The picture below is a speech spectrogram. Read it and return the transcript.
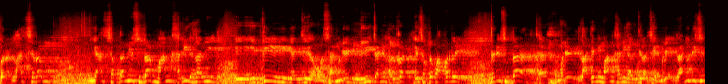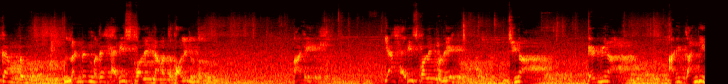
बरं लाज शरम या शब्दांनी सुद्धा मान खाली घालावी इतकी यांची अवस्था आहे. म्हणजे नीच आणि हलकट हे शब्द वापरले तरी सुद्धा म्हणजे लाजेने मान खाली घालतील अशी आहे. म्हणजे राजू दीक्षित काय म्हणतो? लंडनमध्ये हॅरिस कॉलेज नावाचं कॉलेज होतं. आहे. या हॅरिस कॉलेजमध्ये जीना एडविना आणि गांधी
